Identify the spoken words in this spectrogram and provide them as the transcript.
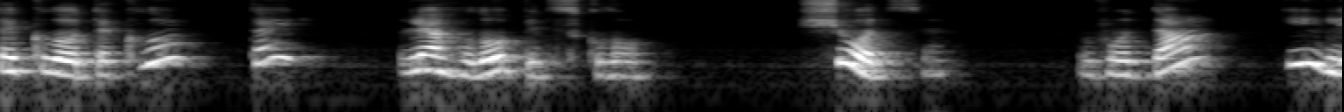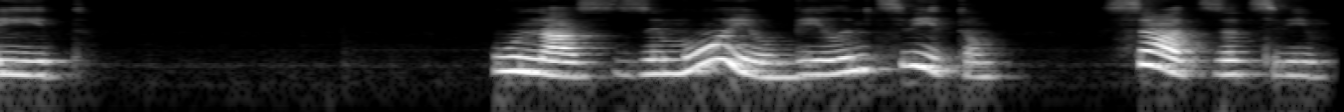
Текло, текло та й лягло під скло. Що це? Вода і лід. У нас зимою білим цвітом сад зацвів,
